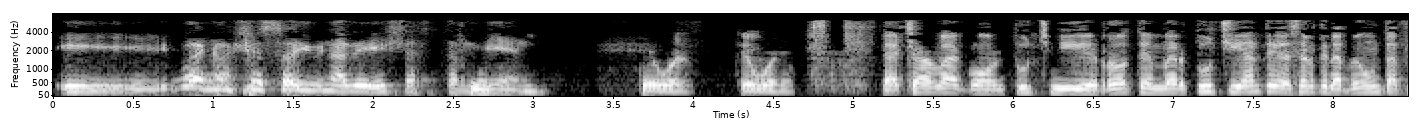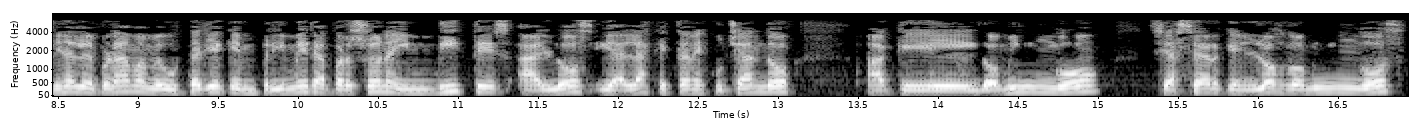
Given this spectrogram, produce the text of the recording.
Y bueno, yo soy una de ellas también. Qué bueno. Qué bueno. La charla con Tucci Rottenberg. Tucci, antes de hacerte la pregunta final del programa, me gustaría que en primera persona invites a los y a las que están escuchando a que el domingo se acerquen los domingos,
